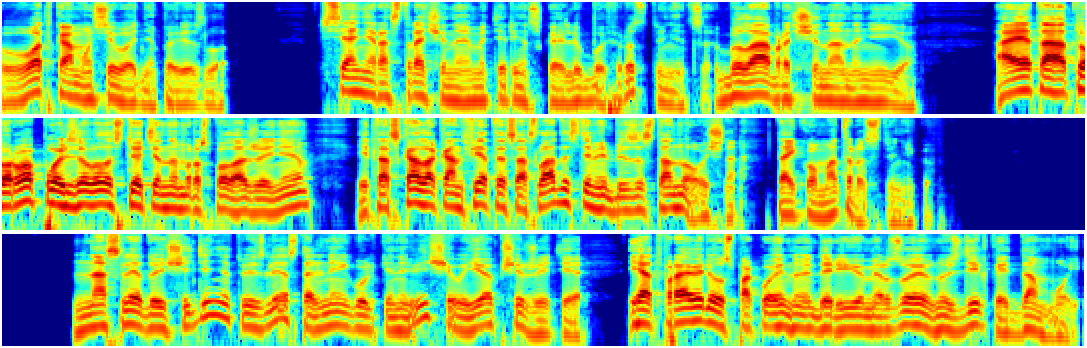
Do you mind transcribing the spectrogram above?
Вот кому сегодня повезло. Вся нерастраченная материнская любовь родственницы была обращена на нее. А эта оторва пользовалась тетиным расположением и таскала конфеты со сладостями безостановочно, тайком от родственников. На следующий день отвезли остальные Гулькины вещи в ее общежитие и отправили успокоенную Дарью Мерзоевну с Дилькой домой.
